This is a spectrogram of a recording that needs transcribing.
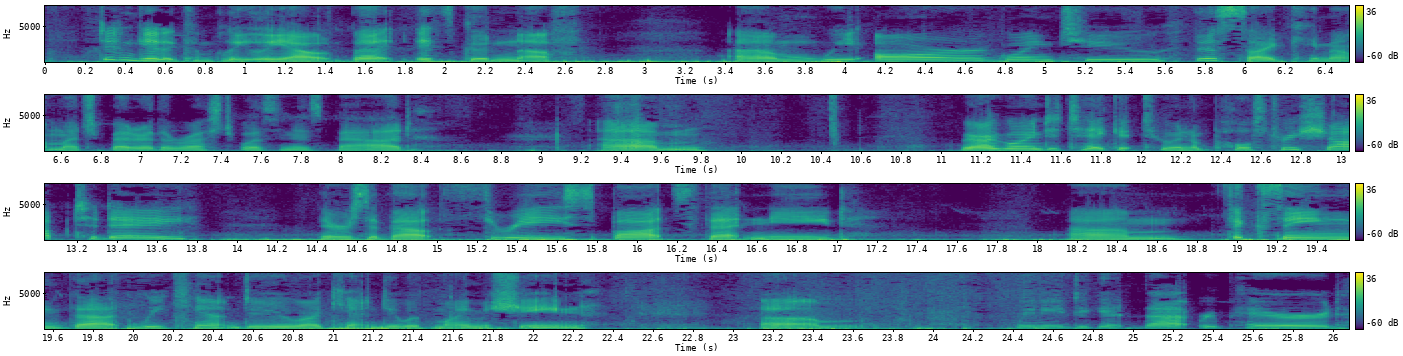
didn't get it completely out, but it's good enough. Um, we are going to, this side came out much better, the rest wasn't as bad. Um, we are going to take it to an upholstery shop today. There's about three spots that need um, fixing that we can't do, I can't do with my machine. Um, we need to get that repaired.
